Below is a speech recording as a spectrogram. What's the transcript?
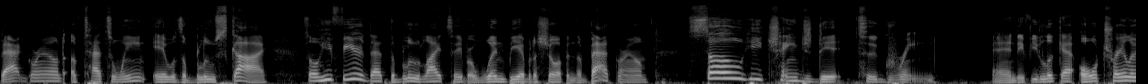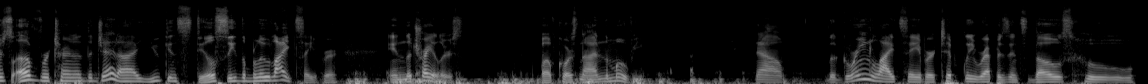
background of Tatooine, it was a blue sky. So he feared that the blue lightsaber wouldn't be able to show up in the background. So he changed it to green. And if you look at old trailers of Return of the Jedi, you can still see the blue lightsaber in the trailers. But of course, not in the movie. Now, the green lightsaber typically represents those who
